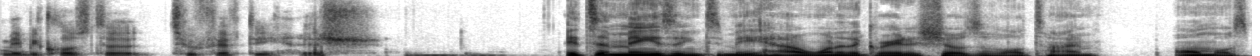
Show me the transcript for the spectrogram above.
maybe close to 250 ish. It's amazing to me how one of the greatest shows of all time almost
